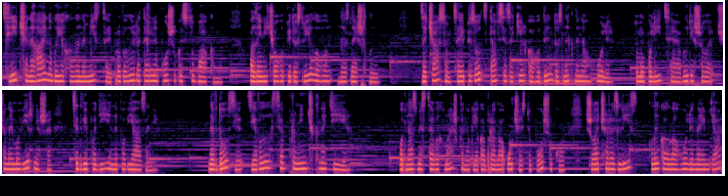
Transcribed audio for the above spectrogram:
Слідчі негайно виїхали на місце і провели ретельний пошук із собаками, але нічого підозрілого не знайшли. За часом цей епізод стався за кілька годин до зникнення Голі, тому поліція вирішила, що наймовірніше ці дві події не пов'язані. Невдовзі з'явився промінчик надії. Одна з місцевих мешканок, яка брала участь у пошуку, йшла через ліс, кликала Голі на ім'я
